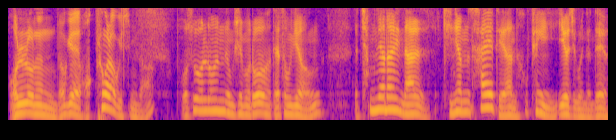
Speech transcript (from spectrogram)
언론은 여기에 혹평을 하고 있습니다. 보수 언론 중심으로 대통령 청년의 날 기념사에 대한 혹평이 이어지고 있는데요.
